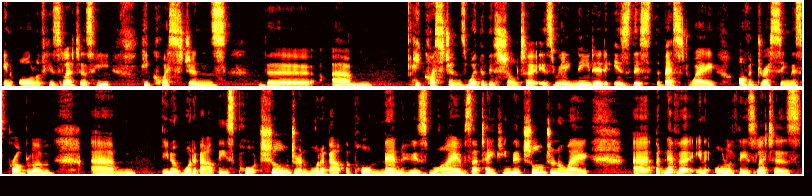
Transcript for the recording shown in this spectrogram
in all of his letters he he questions the um, he questions whether this shelter is really needed. Is this the best way of addressing this problem? Um, you know, what about these poor children? What about the poor men whose wives are taking their children away? Uh, but never in all of these letters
